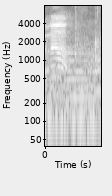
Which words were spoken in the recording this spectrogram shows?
Sana.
